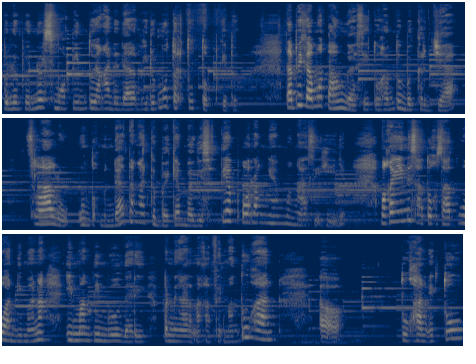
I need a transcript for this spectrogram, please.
bener-bener semua pintu yang ada dalam hidupmu tertutup gitu. Tapi kamu tahu gak sih Tuhan tuh bekerja selalu untuk mendatangkan kebaikan bagi setiap orang yang mengasihinya. Makanya ini satu kesatuan di mana iman timbul dari pendengaran akan firman Tuhan. Uh, Tuhan itu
